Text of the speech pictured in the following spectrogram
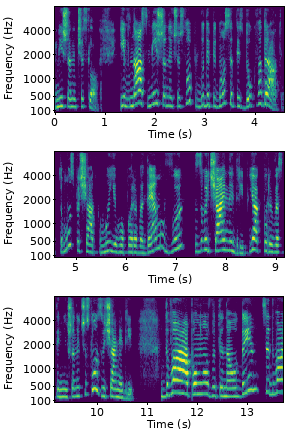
мішане число. І в нас мішане число буде підноситись до квадрату. Тому спочатку ми його переведемо в звичайний дріб. Як перевести мішане число звичайний дріб? 2 помножити на 1 – це 2,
